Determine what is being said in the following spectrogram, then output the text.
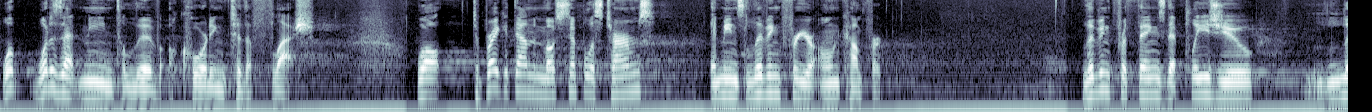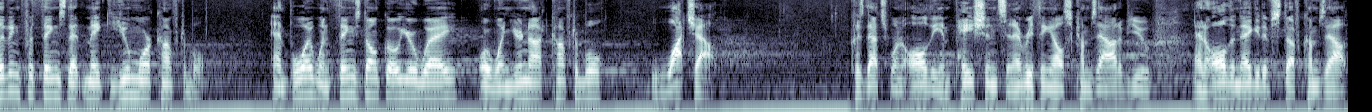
What, what does that mean to live according to the flesh? Well, to break it down in the most simplest terms, it means living for your own comfort, living for things that please you, living for things that make you more comfortable. And boy, when things don't go your way or when you're not comfortable, watch out. Because that's when all the impatience and everything else comes out of you and all the negative stuff comes out.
